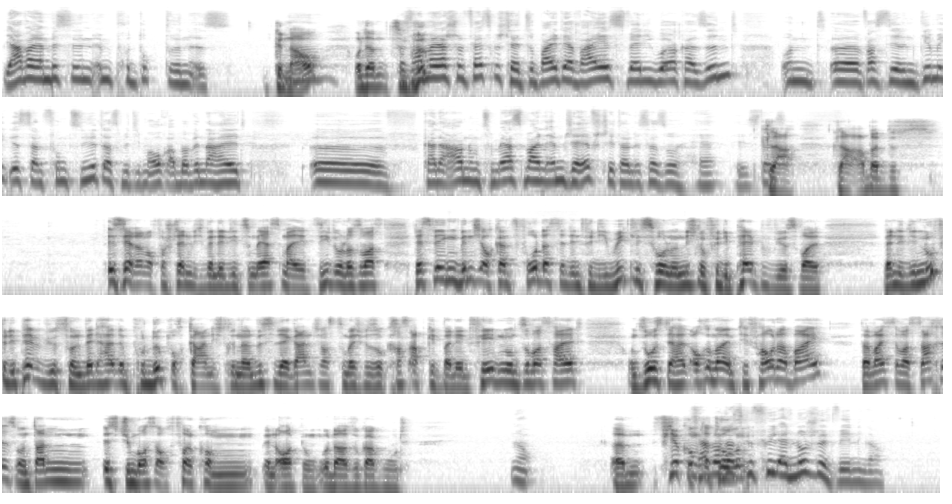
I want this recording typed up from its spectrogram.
Ja, weil er ein bisschen im Produkt drin ist. Genau. Ja, und dann zum das Glück haben wir ja schon festgestellt. Sobald er weiß, wer die Worker sind und äh, was deren Gimmick ist, dann funktioniert das mit ihm auch. Aber wenn er halt, äh, keine Ahnung, zum ersten Mal in MJF steht, dann ist er so, hä, ist das? Klar, klar, aber das ist ja dann auch verständlich, wenn er die zum ersten Mal jetzt sieht oder sowas. Deswegen bin ich auch ganz froh, dass er den für die Weeklies holen und nicht nur für die Pay-Per-Views, weil wenn ihr den nur für die Pay-Per-Views holen, wäre der halt im Produkt auch gar nicht drin, dann wüsste der gar nicht, was zum Beispiel so krass abgeht bei den Fäden und sowas halt. Und so ist der halt auch immer im TV dabei, da weiß er, was Sache ist und dann ist Jim Boss auch vollkommen in Ordnung oder sogar gut. Ja. Ähm, vier Kommentatoren. Ich habe das Gefühl, er nuschelt weniger.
